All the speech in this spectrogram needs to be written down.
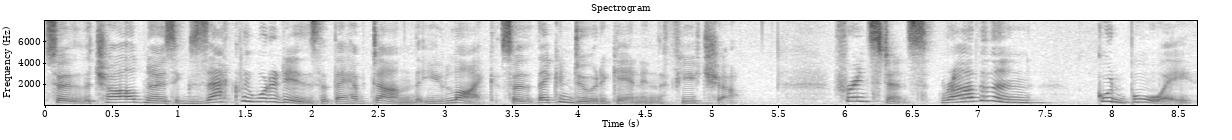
so that the child knows exactly what it is that they have done that you like so that they can do it again in the future. For instance, rather than good boy,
